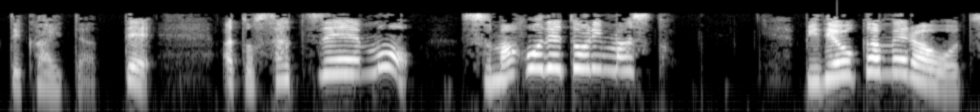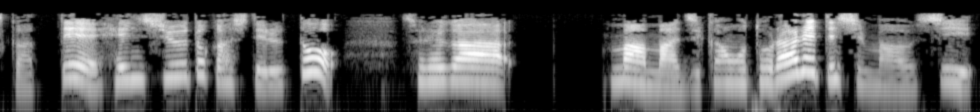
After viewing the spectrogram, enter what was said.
って書いてあって、あと撮影もスマホで撮りますと。ビデオカメラを使って編集とかしてると、それが、まあまあ時間を取られてしまうし、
